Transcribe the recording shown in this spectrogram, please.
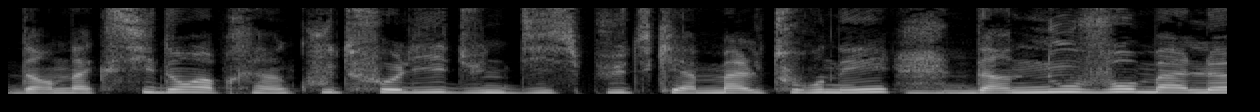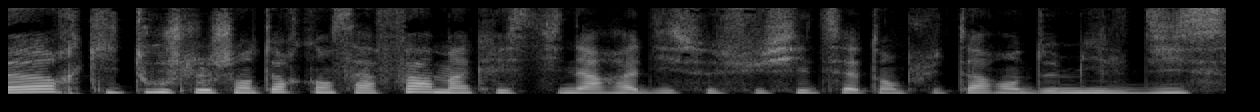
d'un accident après un coup de folie, d'une dispute qui a mal tourné, mmh. d'un nouveau malheur qui touche le chanteur quand sa femme, hein, Christina Radi, se suicide sept ans plus tard en 2010.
